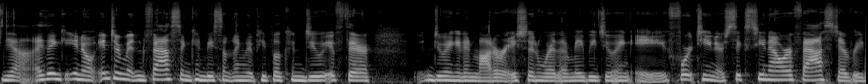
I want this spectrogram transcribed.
Yeah, I think, you know, intermittent fasting can be something that people can do if they're doing it in moderation where they're maybe doing a 14 or 16 hour fast every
